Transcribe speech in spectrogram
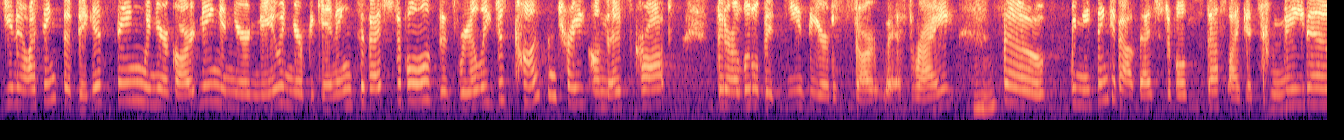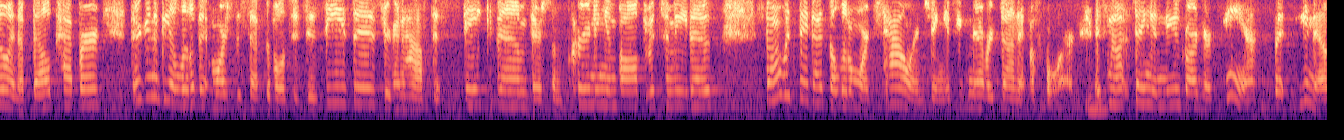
you know, I think the biggest thing when you're gardening and you're new and you're beginning to vegetables is really just concentrate on those crops that are a little bit easier to start with, right? Mm-hmm. So, when you think about vegetables, stuff like a tomato and a bell pepper, they're going to be a little bit more susceptible to diseases. You're going to have to stake them. There's some pruning involved with tomatoes. So I would say that's a little more challenging if you've never done it before. Mm-hmm. It's not saying a new gardener can't, but you know,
